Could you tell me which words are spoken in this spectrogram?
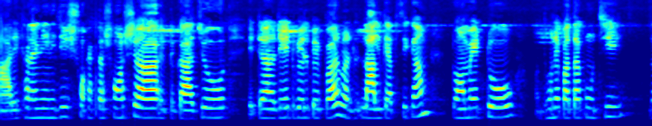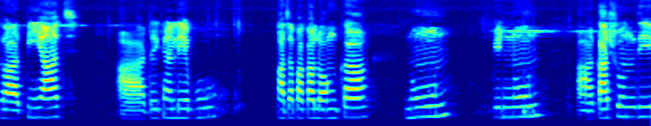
আর এখানে নিয়ে নিয়েছি একটা শসা, একটা গাজর, এটা রেড বেল পেপার লাল ক্যাপসিকাম টমেটো, ধনে পাতা কুচি, আর পেঁয়াজ, আর এখানে লেবু, কাঁচা পাকা লঙ্কা, নুন বিট নুন আর কাসুন্দি,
